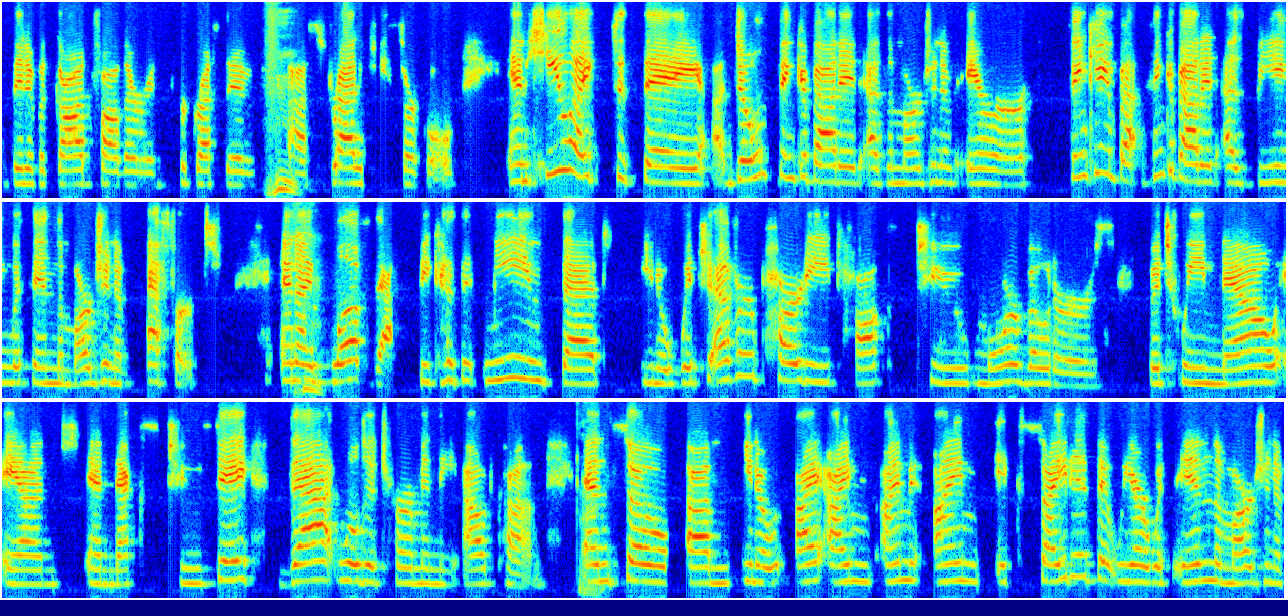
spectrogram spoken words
a bit of a godfather in progressive uh, strategy circles. And he likes to say, don't think about it as a margin of error. Thinking about think about it as being within the margin of effort. And I love that because it means that, you know, whichever party talks to more voters between now and and next Tuesday, that will determine the outcome. And so, um, you know, I, I'm I'm I'm excited that we are within the margin of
